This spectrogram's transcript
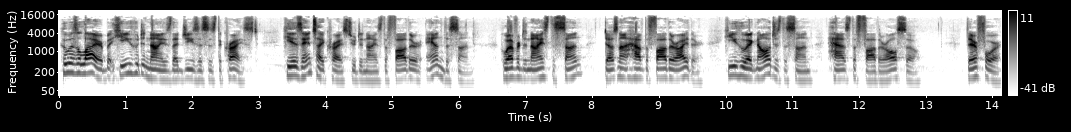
Who is a liar but he who denies that Jesus is the Christ? He is Antichrist who denies the Father and the Son. Whoever denies the Son does not have the Father either. He who acknowledges the Son has the Father also. Therefore,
